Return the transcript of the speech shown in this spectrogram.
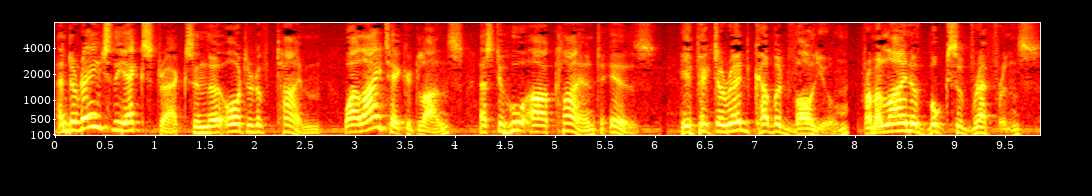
and arrange the extracts in the order of time, while I take a glance as to who our client is. He picked a red covered volume from a line of books of reference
